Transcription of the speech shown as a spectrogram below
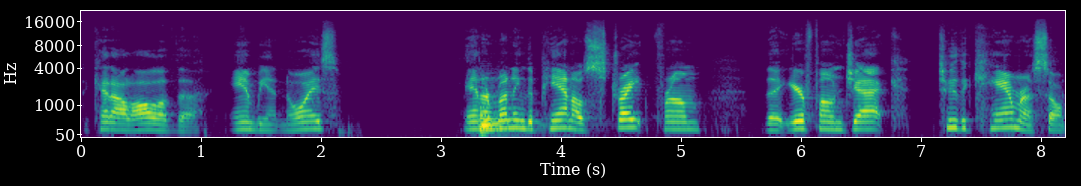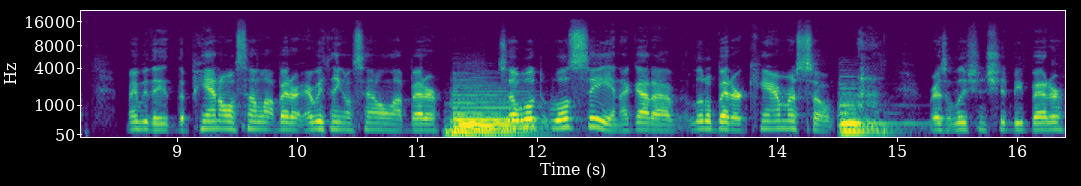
to cut out all of the ambient noise. And I'm running the piano straight from the earphone jack to the camera, so maybe the, the piano will sound a lot better. Everything will sound a lot better. So we'll we'll see. And I got a little better camera, so resolution should be better.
